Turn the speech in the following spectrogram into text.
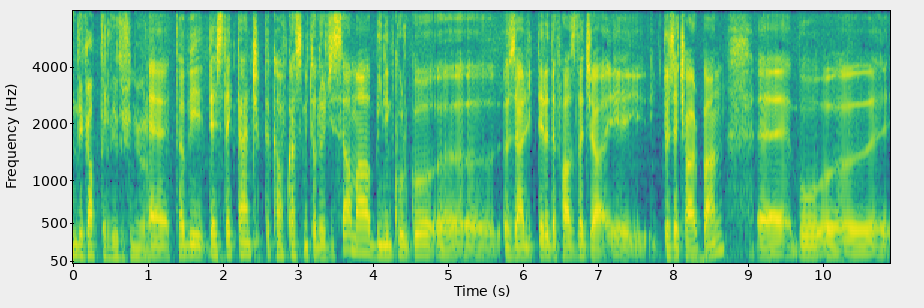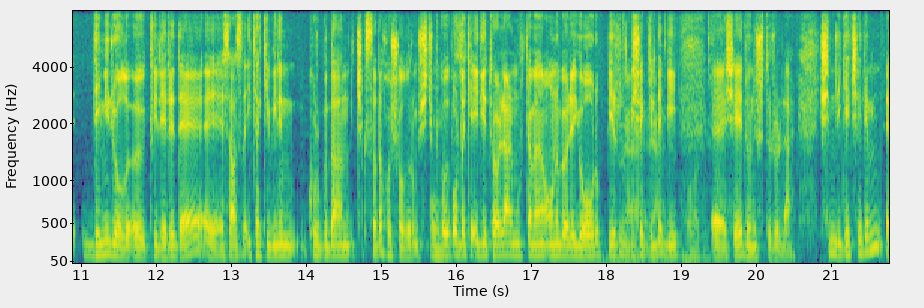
handikaptır diye düşünüyorum. Evet tabii destekten çıktı Kafkas mitolojisi ama bilim kurgu e, özellikleri de fazlaca e, göze çarpan e, bu e, demiryolu öyküleri de e, esasında İtaki bilim kurgudan çıksa da hoş olurmuş. Çünkü Olmaz. oradaki editörler muhtemelen onu böyle yoğurup bir, bir Yani, şekilde yani, bir olabilir. e, şeye dönüştürürler. Şimdi geçelim e,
